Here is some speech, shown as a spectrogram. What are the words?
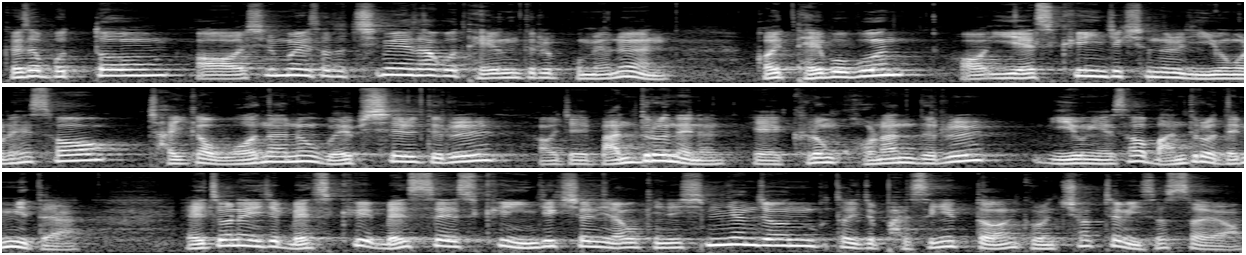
그래서 보통 어, 실무에서도 침해 사고 대응들을 보면은 거의 대부분 어, 이 SQL 인젝션을 이용을 해서 자기가 원하는 web shell들을 어, 이제 만들어내는 예, 그런 권한들을 이용해서 만들어냅니다 예전에 이제 매스큐, 매스 SQL 인젝션이라고 굉장히 10년 전부터 이제 발생했던 그런 취약점이 있었어요.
